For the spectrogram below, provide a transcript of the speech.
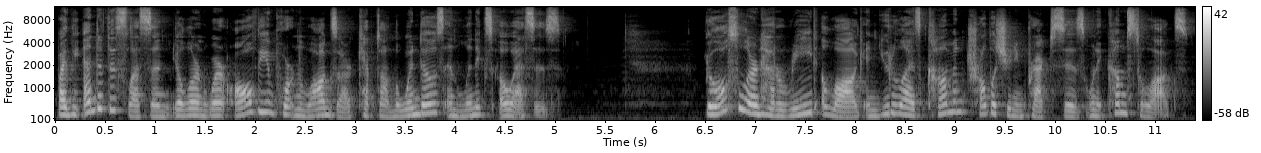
By the end of this lesson, you'll learn where all the important logs are kept on the Windows and Linux OSs. You'll also learn how to read a log and utilize common troubleshooting practices when it comes to logs.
